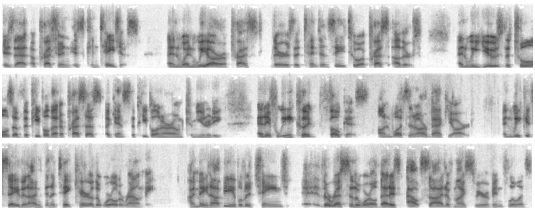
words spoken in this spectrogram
is that oppression is contagious. And when we are oppressed, there is a tendency to oppress others. And we use the tools of the people that oppress us against the people in our own community. And if we could focus on what's in our backyard and we could say that I'm going to take care of the world around me, I may not be able to change eh, the rest of the world. That is outside of my sphere of influence.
